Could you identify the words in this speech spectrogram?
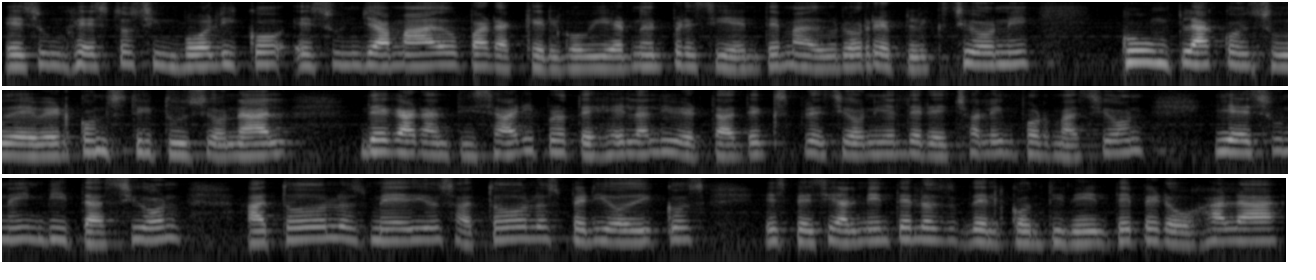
Es un gesto simbólico, es un llamado para que el gobierno del presidente Maduro reflexione cumpla con su deber constitucional de garantizar y proteger la libertad de expresión y el derecho a la información y es una invitación a todos los medios, a todos los periódicos, especialmente los del continente, pero ojalá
